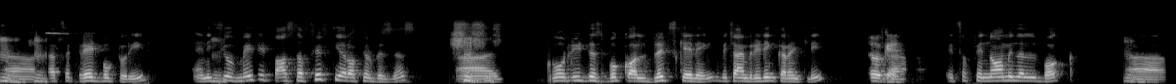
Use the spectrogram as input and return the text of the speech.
Mm-hmm. That's a great book to read. And if mm-hmm. you've made it past the fifth year of your business, go read this book called Blitzscaling, which I'm reading currently. Okay. it's a phenomenal book. Mm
